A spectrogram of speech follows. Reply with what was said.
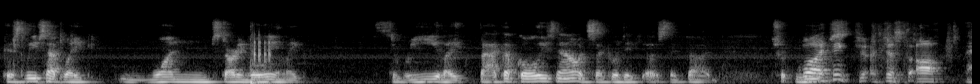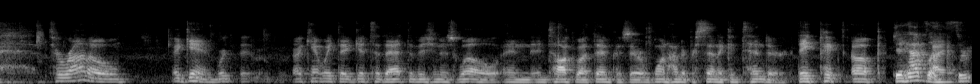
because Leafs have like one starting goalie and like three like backup goalies now. It's like ridiculous. They've got. Well, I think just off Toronto, again, we're. I can't wait to get to that division as well and, and talk about them because they're 100% a contender. They picked up. They have like I, three.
